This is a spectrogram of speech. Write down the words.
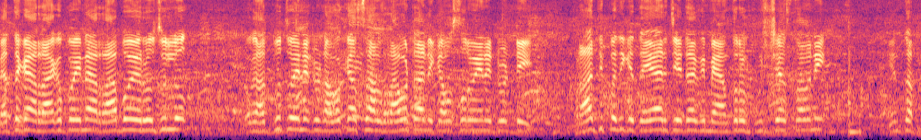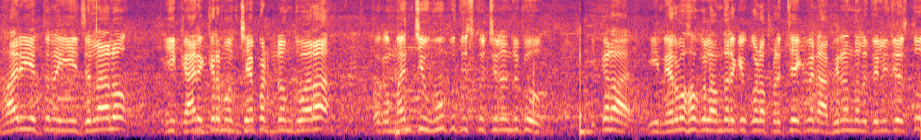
పెద్దగా రాకపోయినా రాబోయే రోజుల్లో ఒక అద్భుతమైనటువంటి అవకాశాలు రావడానికి అవసరమైనటువంటి ప్రాతిపదిక తయారు చేయడానికి మేము అందరం కృషి చేస్తామని ఇంత భారీ ఎత్తున ఈ జిల్లాలో ఈ కార్యక్రమం చేపట్టడం ద్వారా ఒక మంచి ఊపు తీసుకొచ్చినందుకు ఇక్కడ ఈ నిర్వాహకులందరికీ కూడా ప్రత్యేకమైన అభినందనలు తెలియజేస్తూ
